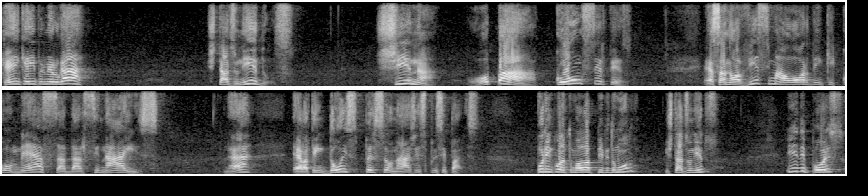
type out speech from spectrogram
Quem quer ir em primeiro lugar? Estados Unidos. China. Opa, com certeza. Essa novíssima ordem que começa a dar sinais, né? Ela tem dois personagens principais. Por enquanto, o maior PIB do mundo, Estados Unidos, e depois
